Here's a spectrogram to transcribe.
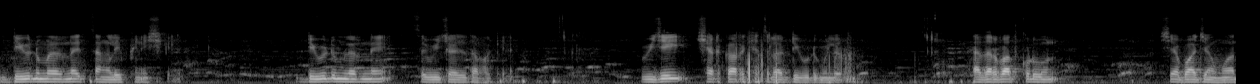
डेव्हिड मिलरने चांगले फिनिश केले. डेव्हिड मिलरने चव्वेचाळीस धावा केल्या. विजयी षटकार खेचला डेव्हिड मिलर. हैदराबादकडून शहबाज अहमद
